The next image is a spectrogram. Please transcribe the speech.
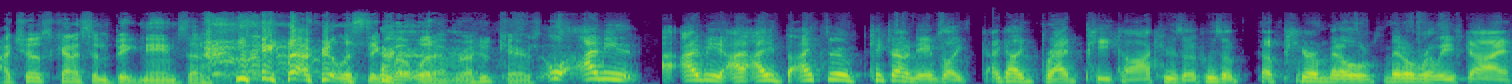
I chose kind of some big names that are like not realistic but whatever who cares Well, I mean, I mean, I I, I threw kicked around names like I got like Brad Peacock, who's a who's a, a pure middle middle relief guy,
